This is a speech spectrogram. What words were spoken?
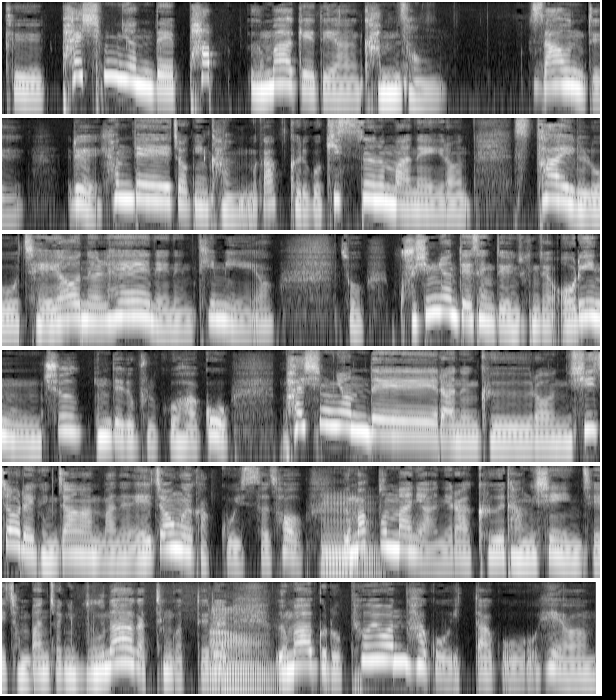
그 80년대 팝 음악에 대한 감성, 사운드를 현대적인 감각, 그리고 키스만의 이런 스타일로 재현을 해내는 팀이에요. 그래서 90년대생들은 굉장히 어린 축인데도 불구하고 80년대라는 그런 시절에 굉장한 많은 애정을 갖고 있어서 음. 음. 악뿐만이 아니라 그 당시 이제 전반적인 문화 같은 것들을 어. 음악으로 표현하고 있다고 해요.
